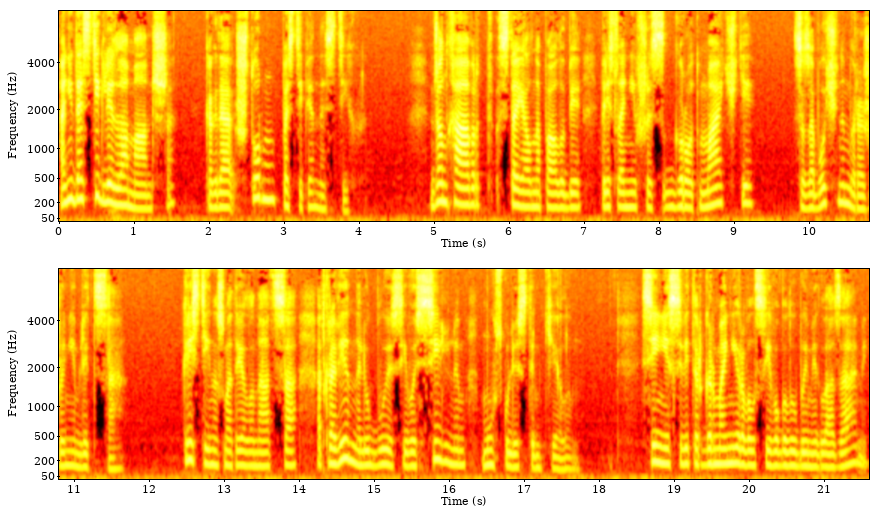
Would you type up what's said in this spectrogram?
Они достигли Ла-Манша, когда шторм постепенно стих. Джон Хавард стоял на палубе, прислонившись к грот-мачте с озабоченным выражением лица. Кристина смотрела на отца, откровенно любуясь его сильным, мускулистым телом. Синий свитер гармонировал с его голубыми глазами.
